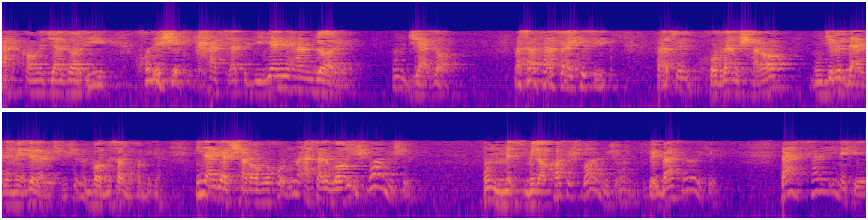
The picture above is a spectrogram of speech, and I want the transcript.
احکام جزایی خودش یک خصلت دیگری هم داره. اون جزا. مثلا فرض کسی فرض خوردن شراب موجب درد معده برش میشه. با مثال می‌خوام بگم. این اگر شراب رو خورد اون اثر واقعیش بار میشه. اون ملاکاتش بار میشه. اون بحث نداره که. بحث سر اینه که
